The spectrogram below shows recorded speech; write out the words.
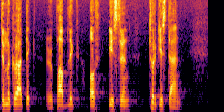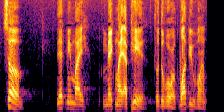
Democratic Republic of Eastern Turkestan. So let me my, make my appeal to the world, what we want.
